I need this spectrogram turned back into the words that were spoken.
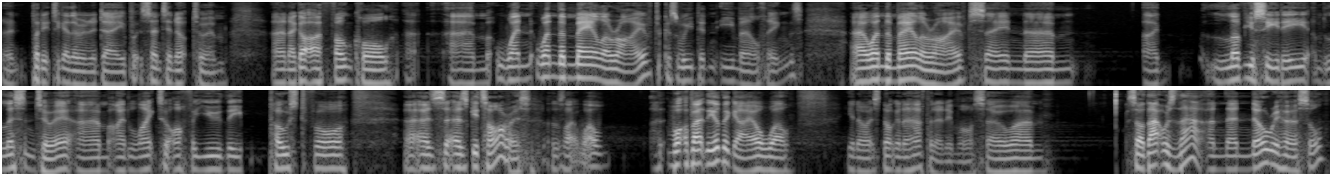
and put it together in a day. Put sent it up to him, and I got a phone call uh, um, when when the mail arrived because we didn't email things. Uh, when the mail arrived, saying um, I love your CD, listen to it. Um, I'd like to offer you the post for uh, as as guitarist. I was like, well, what about the other guy? Oh well, you know, it's not going to happen anymore. So um, so that was that, and then no rehearsal.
